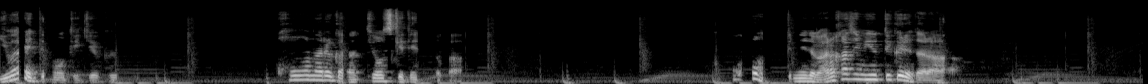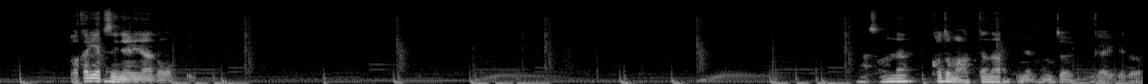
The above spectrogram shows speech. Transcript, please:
言われても結局、こうなるから気をつけてとか、ここってね、だかあらかじめ言ってくれたら、わかりやすいなりなと思って。まあそんなこともあったなってね、本当に理解けど。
